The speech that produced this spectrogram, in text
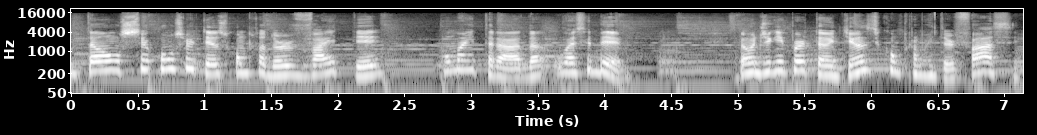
Então, você, com certeza o computador vai ter uma entrada USB. Então, dica importante: antes de comprar uma interface,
